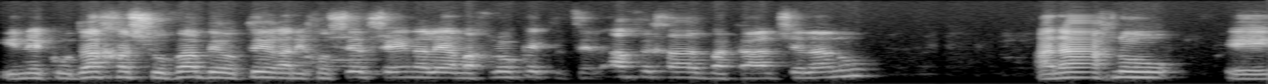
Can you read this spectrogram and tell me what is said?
היא נקודה חשובה ביותר, אני חושב שאין עליה מחלוקת אצל אף אחד בקהל שלנו. אנחנו אה,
